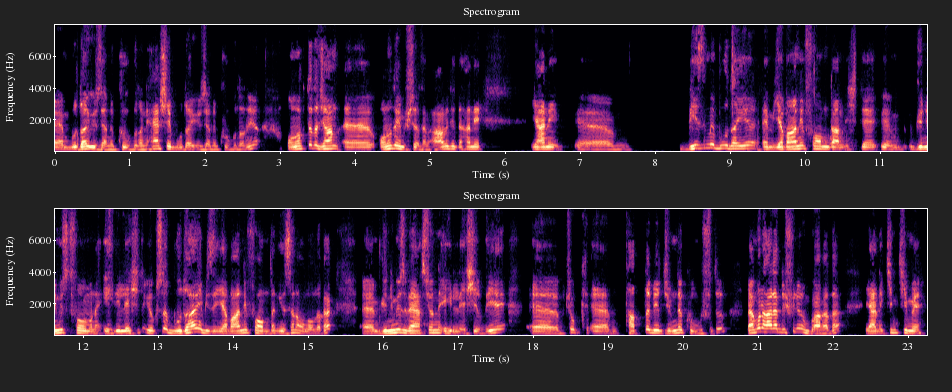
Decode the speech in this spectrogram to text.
e, buğday üzerine kurgulanıyor. Her şey buğday üzerine kurgulanıyor. O noktada Can e, onu demiş zaten. Abi dedi hani yani e, biz mi buğdayı yabani formdan işte günümüz formuna ehlileştirdik yoksa buğday bizi yabani formdan insanoğlu olarak günümüz versiyonuna ehlileşir diye çok tatlı bir cümle kurmuştu. Ben bunu halen düşünüyorum bu arada. Yani kim kimi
